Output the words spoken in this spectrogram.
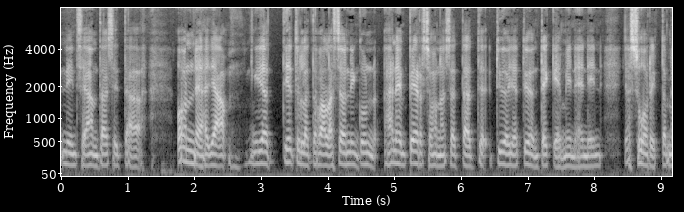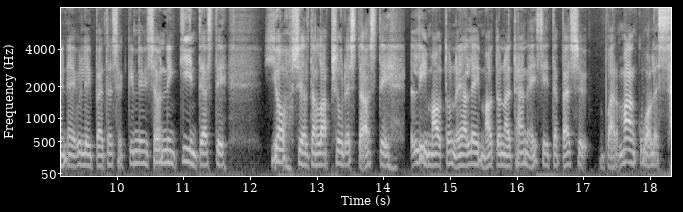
niin se antaa sitä onnea ja, ja tietyllä tavalla se on niin kuin hänen persoonansa, tämä työ ja työn tekeminen niin, ja suorittaminen ylipäätänsäkin, niin se on niin kiinteästi jo sieltä lapsuudesta asti liimautunut ja leimautunut, että hän ei siitä päässyt varmaan kuollessa,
